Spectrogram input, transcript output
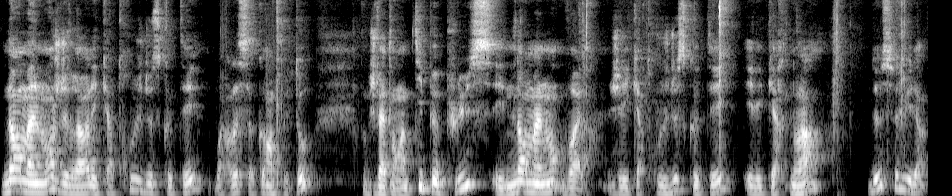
normalement, je devrais avoir les cartes rouges de ce côté, voilà, là c'est encore un peu tôt, donc je vais attendre un petit peu plus, et normalement, voilà, j'ai les cartes rouges de ce côté, et les cartes noires de celui-là.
